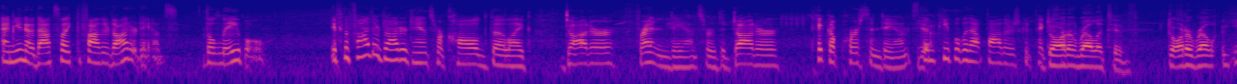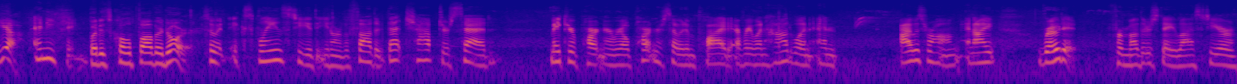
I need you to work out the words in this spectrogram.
And, you know, that's like the father daughter dance, the label. If the father daughter dance were called the like daughter friend dance or the daughter pick a person dance, Yeah. then people without fathers could pick Daughter relative. Daughter rel yeah. anything. But it's called father daughter. So it explains to you that you don't have a father. That chapter said, make your partner a real partner. So it implied everyone had one. And I was wrong. And I wrote it for Mother's Day last year.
